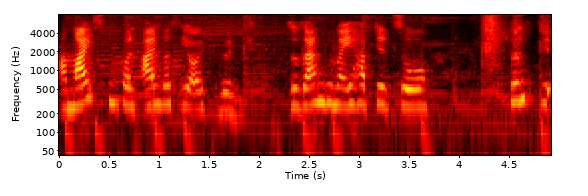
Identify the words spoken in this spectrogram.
Am meisten von allem, was ihr euch wünscht. So sagen wir mal, ihr habt jetzt so fünf, äh,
